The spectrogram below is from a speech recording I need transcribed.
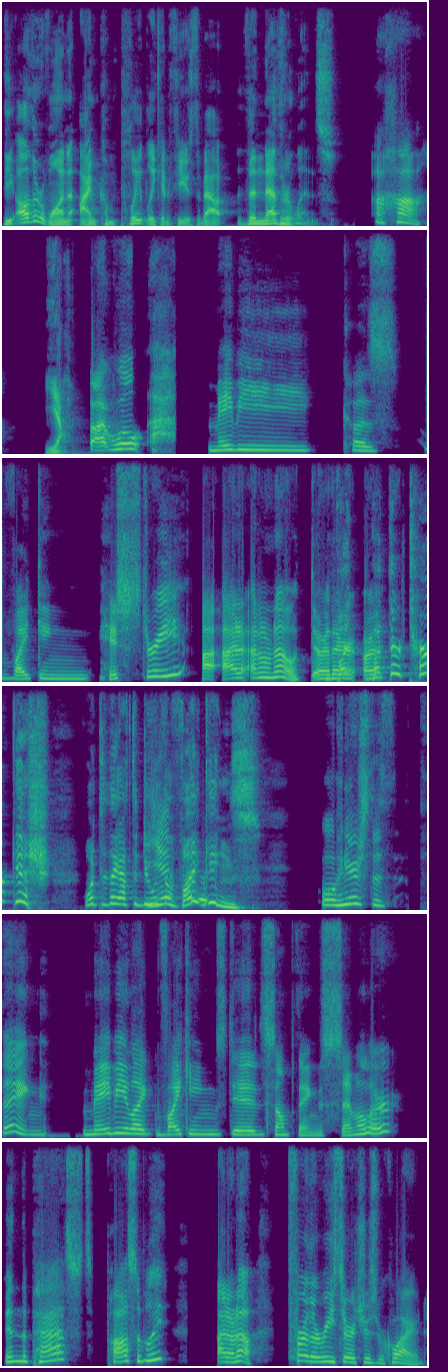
The other one I'm completely confused about, the Netherlands. Uh huh. Yeah. Uh, well, maybe because Viking history. I, I I don't know. Are there? but, are, but they're Turkish. What do they have to do Yeah, with the Vikings? Well, here's the th- thing. Maybe like Vikings did something similar in the past, possibly. I don't know. Further research is required.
